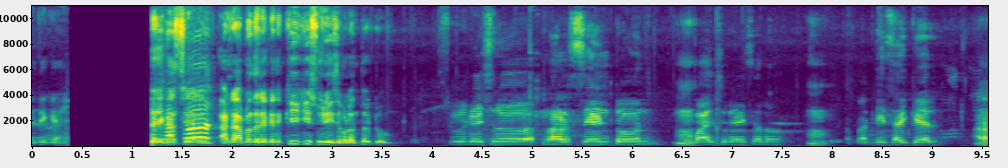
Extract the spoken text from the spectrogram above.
এদিকে। এখানে আচ্ছা আপনাদের এখানে কি কি চুরি হয়েছে বলেন তো একটু? চুরি গেছিল আপনার সেন্টন মোবাইল চুরি হয়েছিল হুম। আপনার ডি সাইকেল আর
